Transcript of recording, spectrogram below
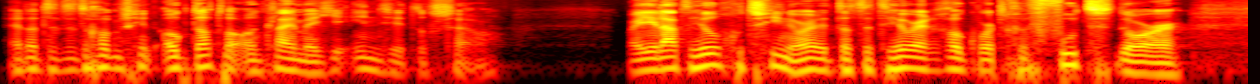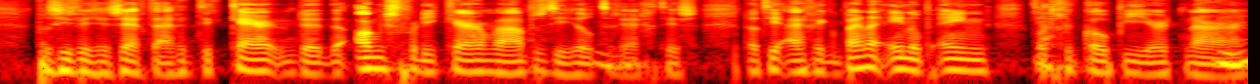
Hè, dat het er toch misschien ook dat wel een klein beetje in zit of zo. Maar je laat heel goed zien hoor, dat het heel erg ook wordt gevoed door, precies wat je zegt, eigenlijk de, kern, de, de angst voor die kernwapens, die heel terecht is, dat die eigenlijk bijna één op één wordt gekopieerd naar Mhm.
